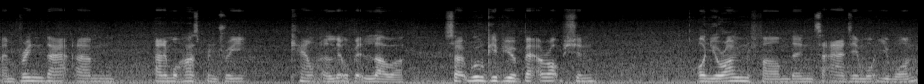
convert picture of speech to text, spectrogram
and bring that um, animal husbandry count a little bit lower. So it will give you a better option on your own farm than to add in what you want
